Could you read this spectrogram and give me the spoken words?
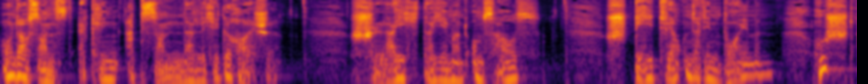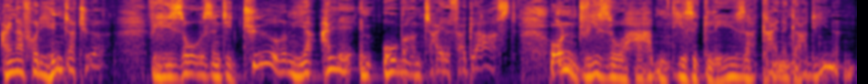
Und auch sonst erklingen absonderliche Geräusche. Schleicht da jemand ums Haus? Steht wer unter den Bäumen? Huscht einer vor die Hintertür? Wieso sind die Türen hier alle im oberen Teil verglast? Und wieso haben diese Gläser keine Gardinen?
